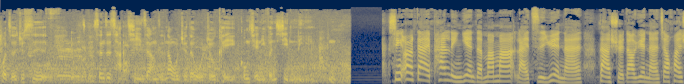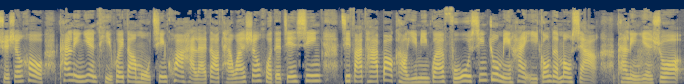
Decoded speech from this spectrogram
或者就是甚至茶器这样子。那我觉得我就可以贡献一份心力，嗯。新二代潘林燕的妈妈来自越南，大学到越南交换学生后，潘林燕体会到母亲跨海来到台湾生活的艰辛，激发她报考移民官服务新住民和移工的梦想。潘林燕说。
